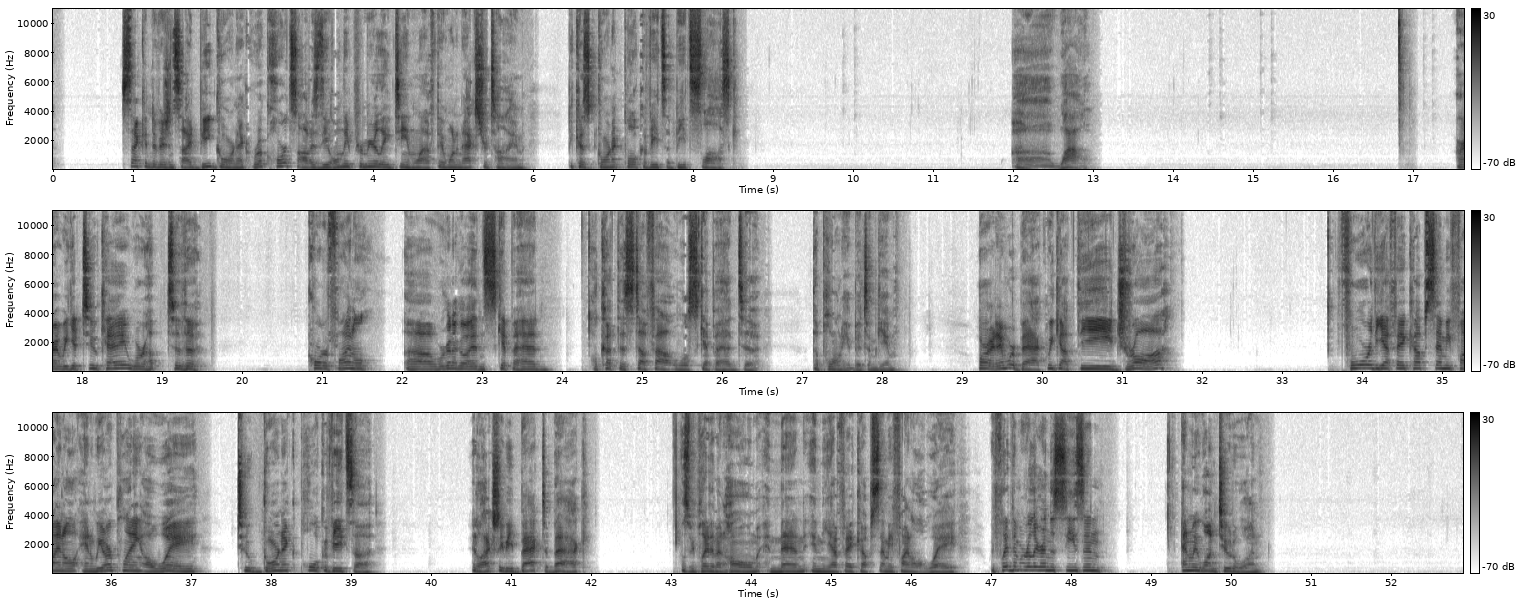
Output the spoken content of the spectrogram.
second division side, beat Gornik. Ruch Chorzów is the only Premier League team left. They won an extra time because Gornik Polkowice beat Śląsk. Uh, wow. All right, we get 2K. We're up to the quarterfinal. Uh, we're going to go ahead and skip ahead. We'll cut this stuff out and we'll skip ahead to the Polonia Bytom game. All right, and we're back. We got the draw for the FA Cup semifinal, and we are playing away to Gornik Polkowice. It'll actually be back to back as we play them at home and then in the FA Cup semifinal away. We played them earlier in the season and we won 2 to 1.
